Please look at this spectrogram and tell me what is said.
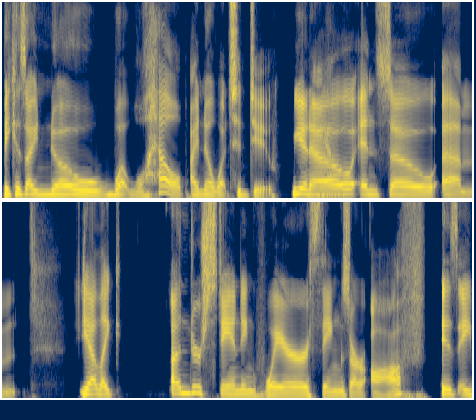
because I know what will help, I know what to do, you know? And so, um, yeah, like understanding where things are off is a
